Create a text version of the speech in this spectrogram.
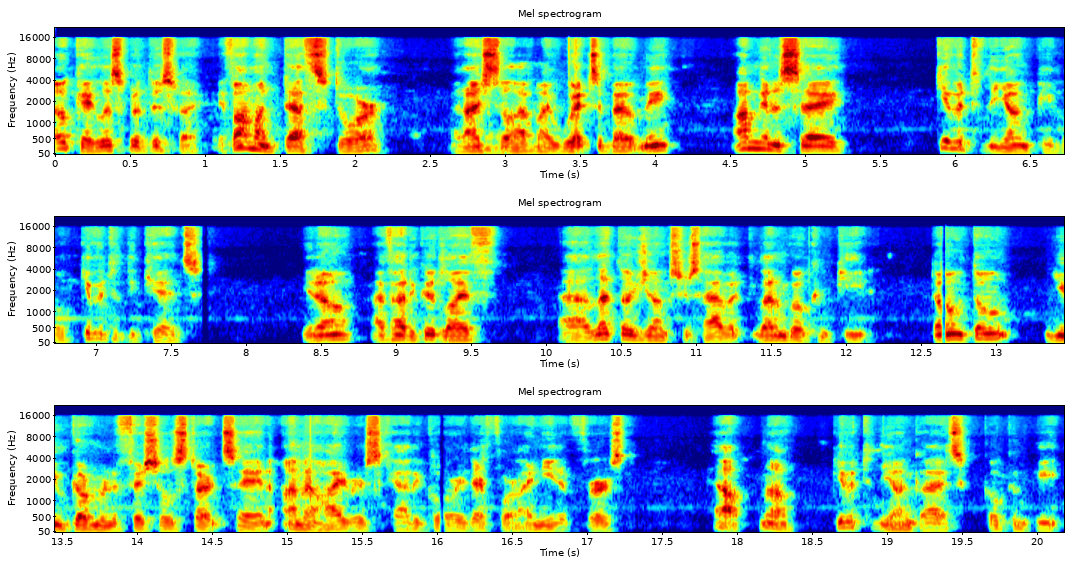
Okay, let's put it this way: if I'm on death's door and I still have my wits about me, I'm going to say, give it to the young people, give it to the kids. You know, I've had a good life. Uh, let those youngsters have it. Let them go compete. Don't Don't you government officials start saying I'm in a high risk category, therefore I need it first. Hell, no. Give it to the young guys. Go compete.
